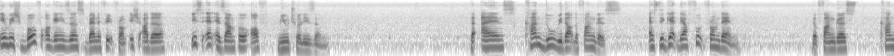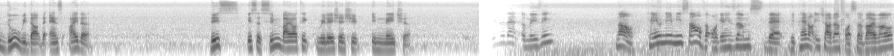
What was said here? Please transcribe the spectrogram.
in which both organisms benefit from each other is an example of mutualism. The ants can't do without the fungus as they get their food from them. The fungus can't do without the ants either. This is a symbiotic relationship in nature. Isn't that amazing? Now, can you name me some of the organisms that depend on each other for survival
